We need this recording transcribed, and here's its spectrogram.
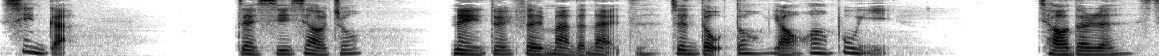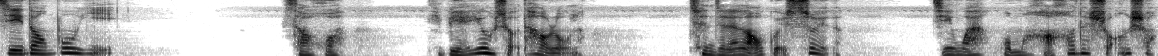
性感。在嬉笑中，那对肥满的奶子正抖动摇晃不已，瞧得人激动不已。骚货，你别用手套弄了，趁着那老鬼睡了。今晚我们好好的爽爽。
